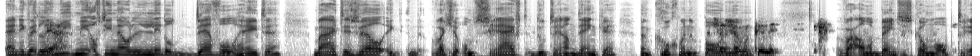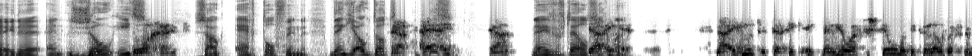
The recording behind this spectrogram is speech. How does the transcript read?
En ik weet alleen Ja. niet meer of die nou Little Devil heette. Maar het is wel, ik, wat je omschrijft, doet eraan denken. Een kroeg met een podium waar allemaal bandjes komen optreden. En zoiets zou ik echt tof vinden. Denk je ook dat... Ja. Hey, hey, ja. Nee, vertel, Ja, zeg ik, maar. Nou, ik, moet, ik, ik ben heel even stil, want ik loop even naar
